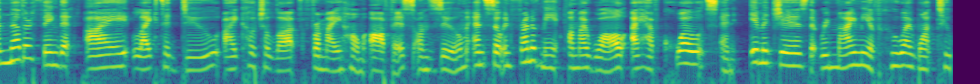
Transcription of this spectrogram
Another thing that I like to do, I coach a lot from my home office on Zoom. And so in front of me on my wall, I have quotes and images that remind me of who I want to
